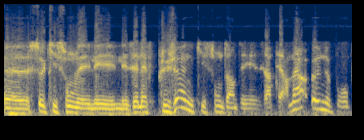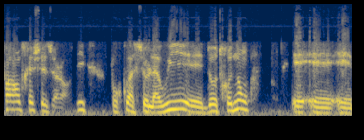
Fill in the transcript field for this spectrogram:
euh, ceux qui sont les, élèves plus jeunes, qui sont dans des internats, eux ne pourront pas rentrer chez eux. Alors on dit pourquoi ceux-là oui et d'autres non. Et,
